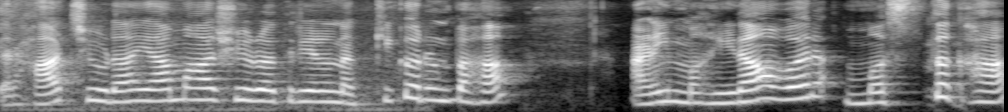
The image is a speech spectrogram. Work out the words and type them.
तर हा चिवडा या महाशिवरात्रीला नक्की करून पहा. आणि महिनावर मस्त खा.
